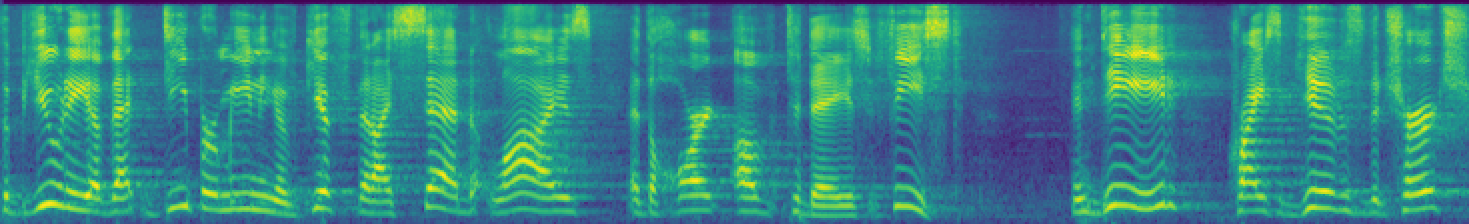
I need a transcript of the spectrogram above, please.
the beauty of that deeper meaning of gift that I said lies at the heart of today's feast. Indeed, Christ gives the church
